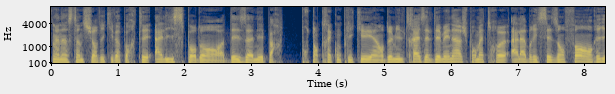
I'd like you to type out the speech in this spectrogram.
Un instinct de survie qui va porter Alice pendant des années par pourtant très compliqué. Hein. En 2013, elle déménage pour mettre à l'abri ses enfants. Henri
